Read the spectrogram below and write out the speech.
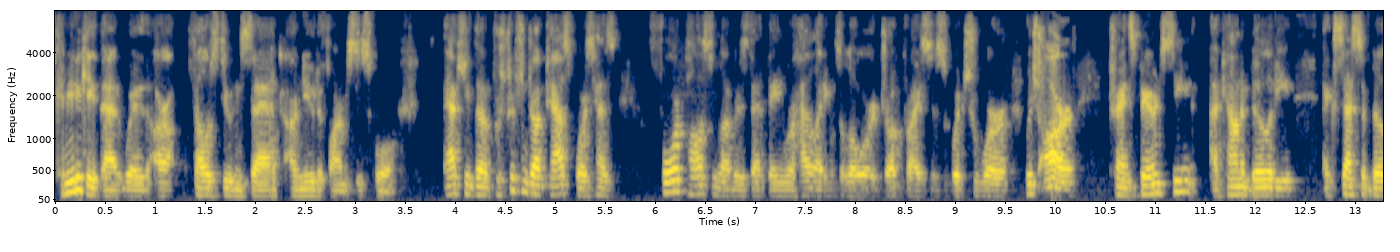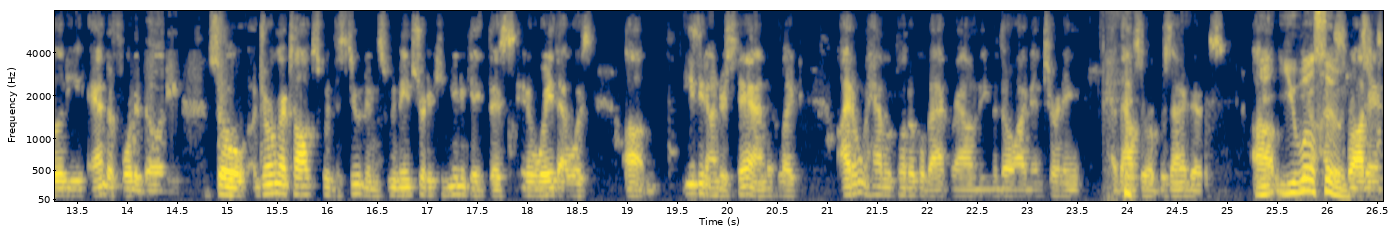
communicate that with our fellow students that are new to pharmacy school. Actually, the prescription drug task force has four policy levers that they were highlighting to lower drug prices, which were which are transparency, accountability, accessibility, and affordability. So during our talks with the students, we made sure to communicate this in a way that was um, easy to understand. Like, I don't have a political background, even though I'm interning at the House of Representatives. Um, you, you will you know, soon.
